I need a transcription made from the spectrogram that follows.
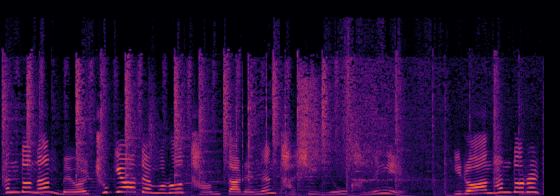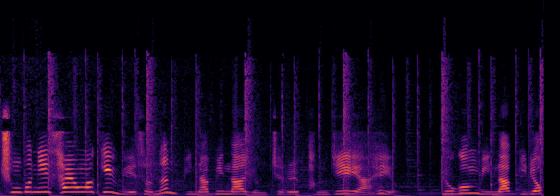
한도는 매월 초기화되므로 다음 달에는 다시 이용 가능해요. 이러한 한도를 충분히 사용하기 위해서는 미납이나 연체를 방지해야 해요. 요금 미납 이력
